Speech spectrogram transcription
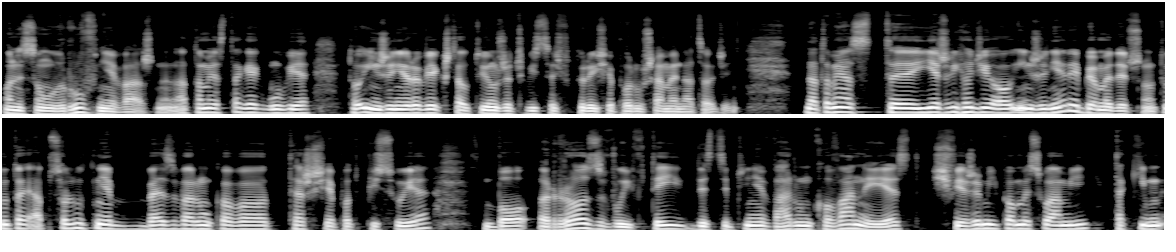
One są równie ważne. Natomiast tak jak mówię, to inżynierowie kształtują rzeczywistość, w której się poruszamy na co dzień. Natomiast e, jeżeli chodzi o inżynierię biomedyczną, tutaj absolutnie bezwarunkowo warunkowo też się podpisuje, bo rozwój w tej dyscyplinie warunkowany jest świeżymi pomysłami, takim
